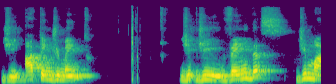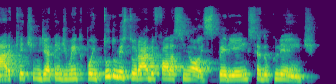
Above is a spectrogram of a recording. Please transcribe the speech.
de atendimento, de, de, vendas, de marketing, de atendimento, põe tudo misturado e fala assim, ó, experiência do cliente.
